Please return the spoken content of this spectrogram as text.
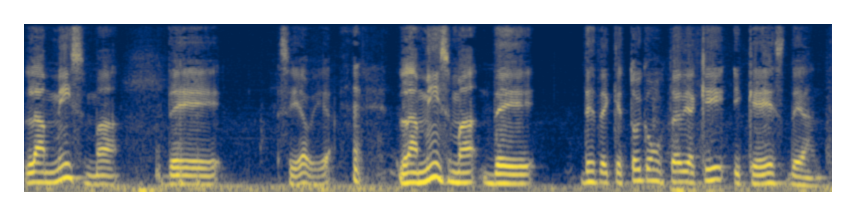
La misma de. sí, había. La misma de desde que estoy con ustedes aquí y que es de antes.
